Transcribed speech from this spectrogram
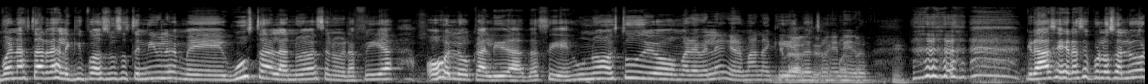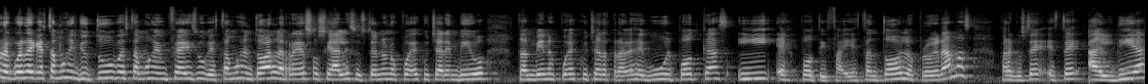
Buenas tardes al equipo de Azul Sostenible. Me gusta la nueva escenografía o localidad. Así es, un nuevo estudio, María Belén, hermana aquí de nuestro ingeniero. gracias, gracias por los saludos. Recuerde que estamos en YouTube, estamos en Facebook, estamos en todas las redes sociales. Si usted no nos puede escuchar en vivo, también nos puede escuchar a través de Google Podcast y Spotify. Están todos los programas para que usted esté al día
